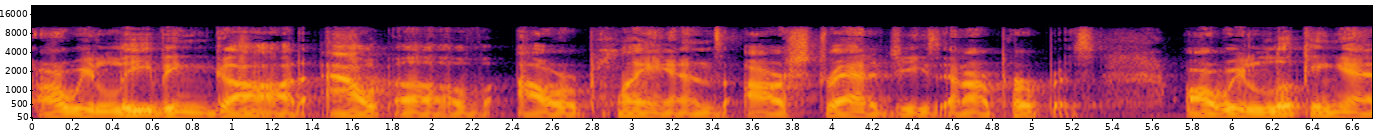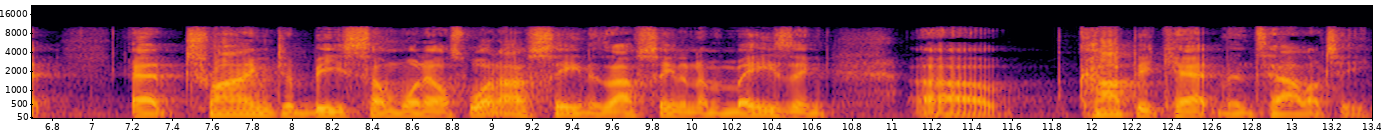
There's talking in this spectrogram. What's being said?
are we leaving God out of our plans, our strategies, and our purpose? Are we looking at at trying to be someone else? What I've seen is I've seen an amazing uh, copycat mentality.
